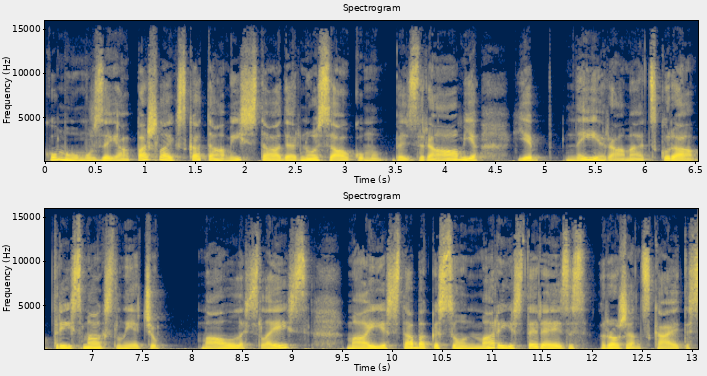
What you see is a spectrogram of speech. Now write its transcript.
Kumu muzejā pašlaik skatām izstāde ar nosaukumu Bez rāmja, jeb neierāmēts, kurā trīs mākslinieču Malles Leis, Mājas Tabakas un Marijas Terēzes Rožanskaitas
